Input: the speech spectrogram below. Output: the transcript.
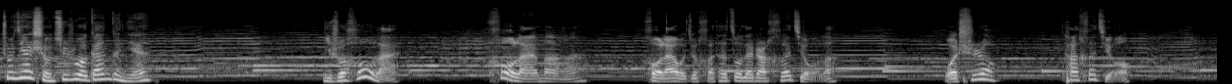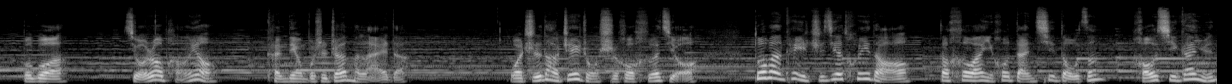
中间省去若干个年。你说后来？后来嘛，后来我就和他坐在这儿喝酒了。我吃肉，他喝酒。不过，酒肉朋友肯定不是这么来的。我知道这种时候喝酒，多半可以直接推导到喝完以后胆气陡增，豪气干云。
